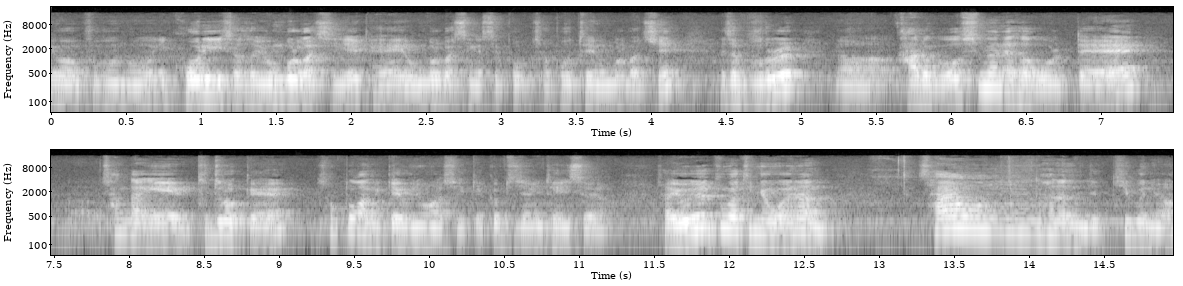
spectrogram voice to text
요 부분 보면 이 골이 있어서 용골 같이 배에 용골 같이 생겼어요. 보, 저 보트의 용골 같이. 그래서 물을 어, 가르고 수면에서 올때 어, 상당히 부드럽게 속도감 있게 운용할 수 있게끔 디자인이 돼 있어요. 자, 이 제품 같은 경우에는 사용하는 이제 팁은요.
